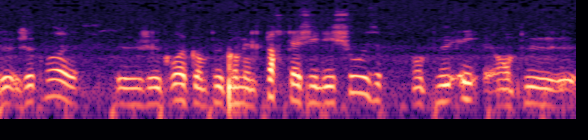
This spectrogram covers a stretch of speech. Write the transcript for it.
Je, je crois, euh, je crois qu'on peut quand même partager les choses. On peut, et- on peut,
